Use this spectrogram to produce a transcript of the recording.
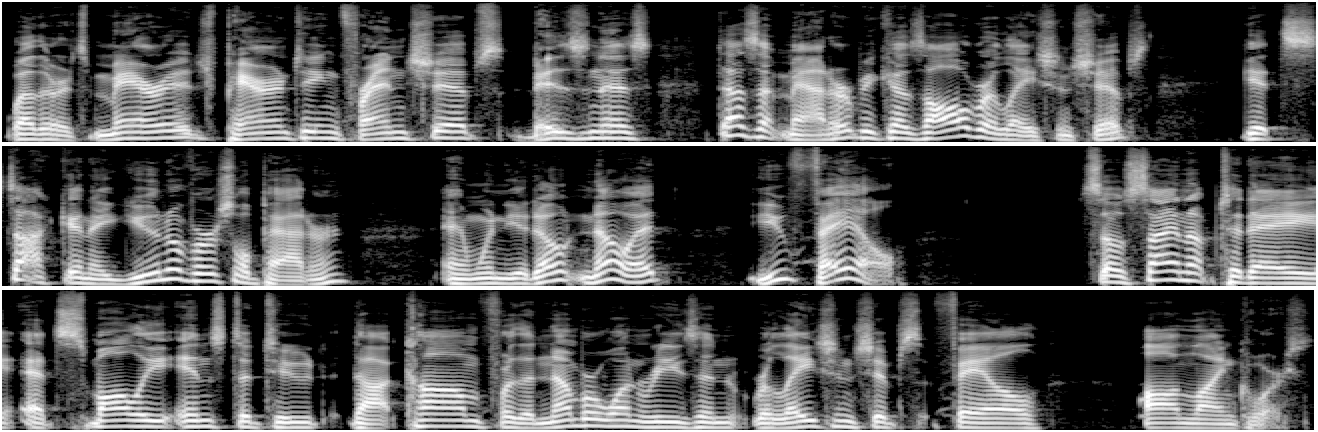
whether it's marriage, parenting, friendships, business, doesn't matter because all relationships get stuck in a universal pattern. And when you don't know it, you fail. So sign up today at smalleyinstitute.com for the number one reason relationships fail online course.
